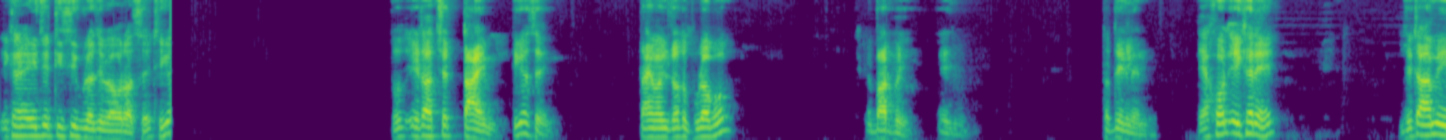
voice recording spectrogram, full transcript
এখানে এই যে টিসি গুলো যে ব্যবহার আছে, ঠিক আছে? তো এটা হচ্ছে টাইম ঠিক আছে? টাইম আমি যত ঘুরাবো, বাড়বে, এই যে। তা দেখলেন, এখন এইখানে যেটা আমি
